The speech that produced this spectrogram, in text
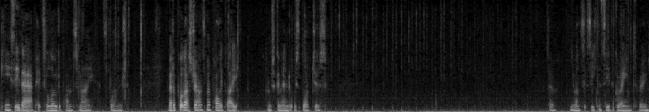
can you see there I picked a load up onto my sponge if I had to put that straight onto my poly plate I'm just going to end up with splodges So You want it so you can see the grain through.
